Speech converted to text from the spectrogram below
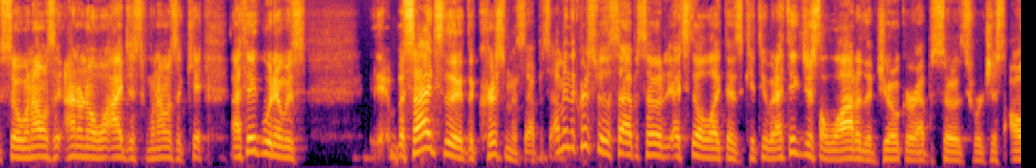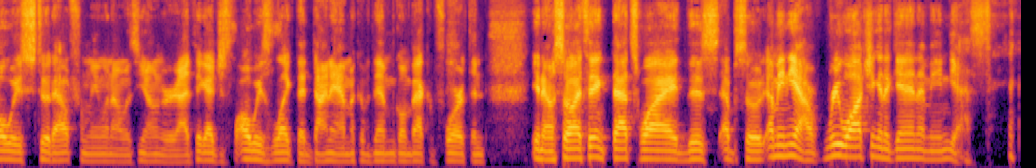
so when I was, I don't know, why I just when I was a kid, I think when it was besides the the Christmas episode, I mean the Christmas episode I still liked as a kid too, but I think just a lot of the Joker episodes were just always stood out for me when I was younger. I think I just always liked that dynamic of them going back and forth, and you know, so I think that's why this episode. I mean, yeah, rewatching it again. I mean, yes,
